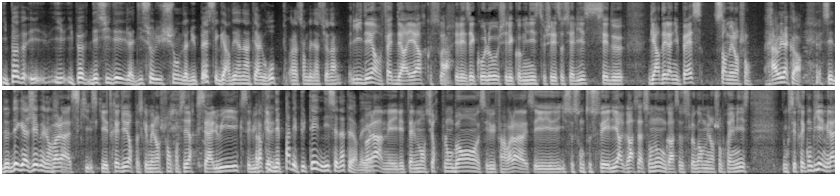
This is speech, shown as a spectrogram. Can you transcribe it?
ils, peuvent, ils, ils peuvent décider de la dissolution de la NUPES et garder un intergroupe à l'Assemblée nationale? L'idée, en fait, derrière, que ce soit Ah. chez les écolos, chez les communistes ou chez les socialistes, c'est de garder la NUPES sans Mélenchon. Ah oui, d'accord. C'est de dégager Mélenchon. Voilà, ce qui, ce qui est très dur, parce que Mélenchon considère que c'est à lui, que c'est lui Alors qui... qu'il n'est pas député ni sénateur, d'ailleurs. Voilà, mais il est tellement surplombant, c'est lui, enfin voilà, ils se sont tous fait élire grâce à son nom, grâce au slogan Mélenchon Premier ministre. Donc c'est très compliqué, mais là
